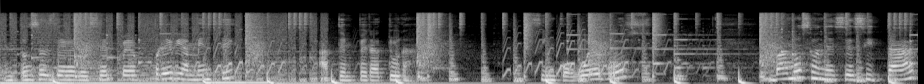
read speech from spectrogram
Entonces debe de ser previamente a temperatura. 5 huevos vamos a necesitar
